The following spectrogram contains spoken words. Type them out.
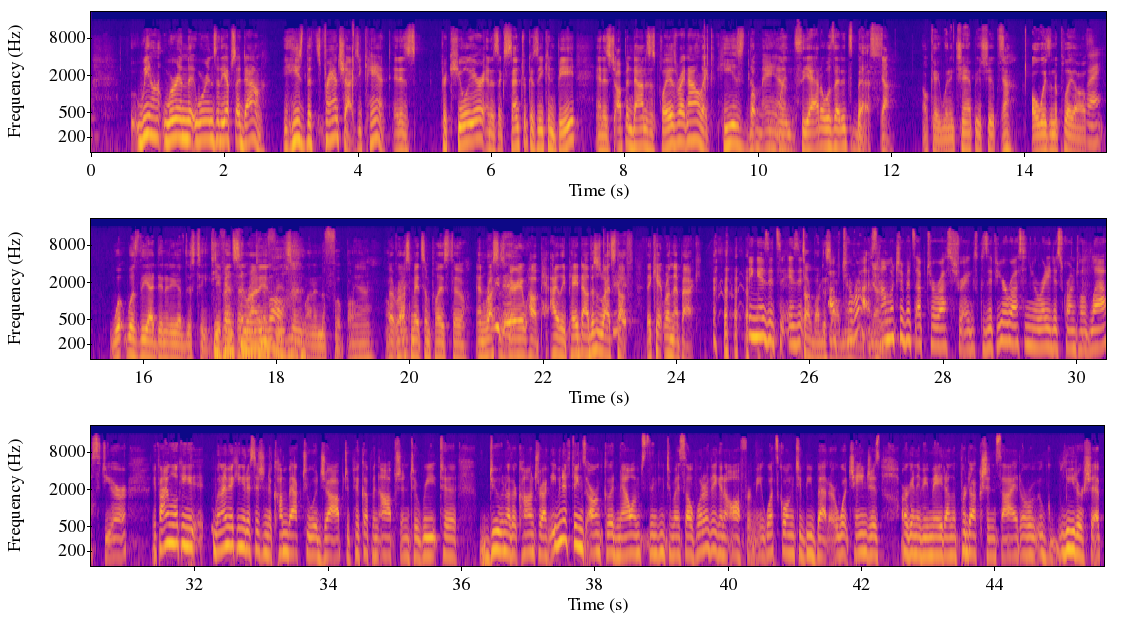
We don't. We're in the. We're into the upside down. He's the franchise. You can't. It is peculiar and as eccentric as he can be, and as up and down as his play is right now. Like he is the man. When Seattle was at its best, Yeah. okay, winning championships, Yeah. always in the playoffs. Right. What was the identity of this team? Defense and running the ball. Defense and running the football. Yeah, but Okay? Russ made some plays too, and oh, Russ he is did. very how- highly paid now. This is why it's tough. They can't run that back. thing is, it's is it about this up to morning. Russ? Yeah. How much of it's up to Russ Striggs? Because if you're Russ and you're already disgruntled last year, if I'm looking at when I'm making a decision to come back to a job, to pick up an option, to re to do another contract, even if things aren't good now, I'm thinking to myself, what are they going to offer me? What's going to be better? What changes are going to be made on the production side or leadership?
